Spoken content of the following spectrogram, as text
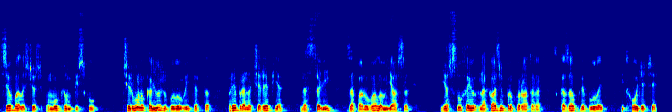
дзьобали щось у мокрому піску. Червону калюжу було витерто, прибрано череп'я, на столі запарувало м'ясо. Я слухаю наказів прокуратора, сказав прибулий, підходячи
